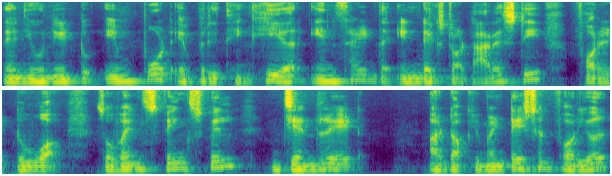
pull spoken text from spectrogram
then you need to import everything here inside the index.rst for it to work. So when Sphinx will generate a documentation for your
